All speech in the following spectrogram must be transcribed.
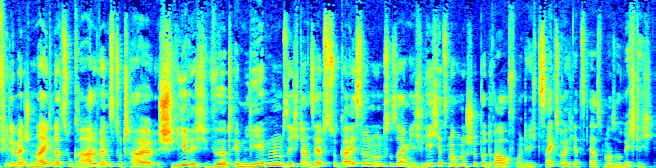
Viele Menschen neigen dazu, gerade wenn es total schwierig wird im Leben, sich dann selbst zu geißeln und zu sagen, ich lege jetzt noch eine Schippe drauf und ich zeig's euch jetzt erstmal so richtig.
